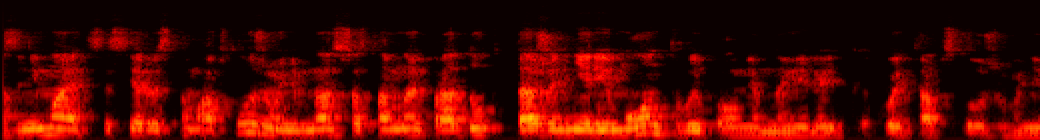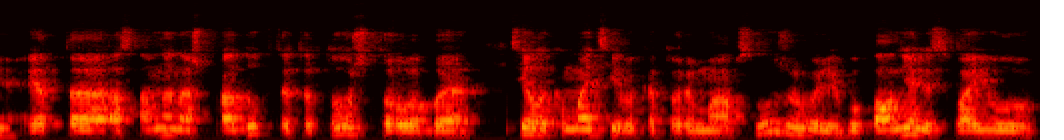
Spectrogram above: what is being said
занимается сервисным обслуживанием, наш основной продукт даже не ремонт выполненный или какое-то обслуживание. Это основной наш продукт, это то, чтобы те локомотивы, которые мы обслуживали, выполняли свою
